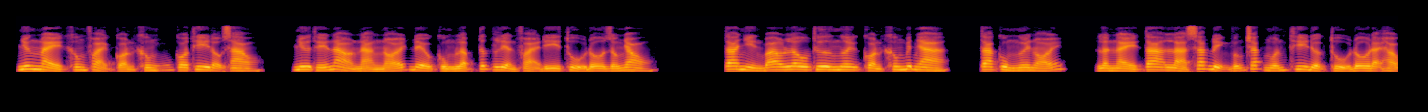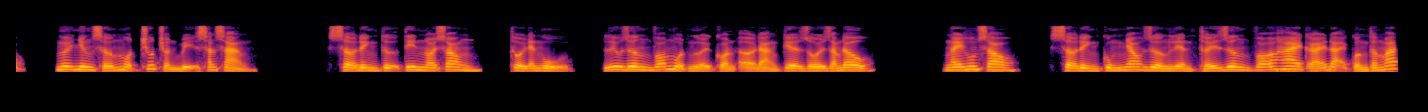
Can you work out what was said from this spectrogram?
nhưng này không phải còn không có thi đậu sao, như thế nào nàng nói đều cùng lập tức liền phải đi thủ đô giống nhau. Ta nhìn bao lâu thư ngươi còn không biết nha, ta cùng ngươi nói, lần này ta là xác định vững chắc muốn thi được thủ đô đại học, ngươi nhưng sớm một chút chuẩn bị sẵn sàng. Sở đình tự tin nói xong, thổi đèn ngủ, Lưu Dương võ một người còn ở đảng kia dối dám đâu. Ngày hôm sau, sở đình cùng nhau giường liền thấy Dương võ hai cái đại quần thâm mắt,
